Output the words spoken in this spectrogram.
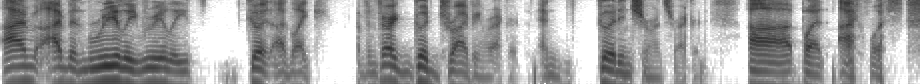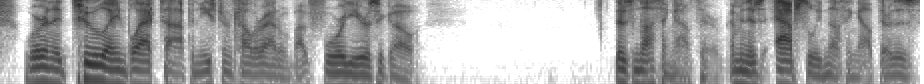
I'm. I've been really, really good. I've like. I've been very good driving record and good insurance record. Uh, but I was. We're in a two lane blacktop in Eastern Colorado about four years ago. There's nothing out there. I mean, there's absolutely nothing out there. There's.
